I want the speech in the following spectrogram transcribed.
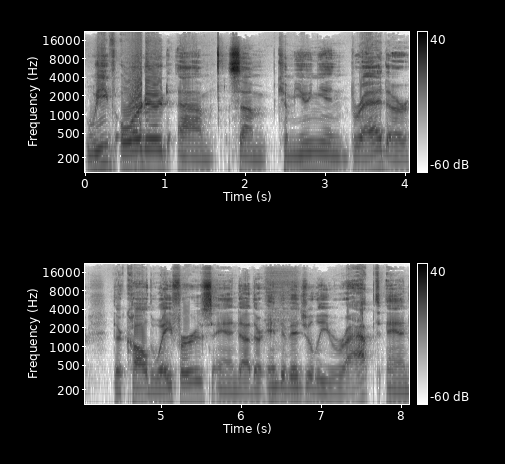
we've ordered um, some communion bread, or they're called wafers, and uh, they're individually wrapped. And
